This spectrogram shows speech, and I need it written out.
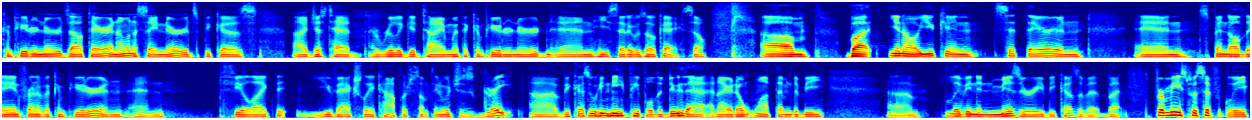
computer nerds out there, and I'm going to say nerds because I just had a really good time with a computer nerd, and he said it was okay. So, um, but you know, you can sit there and and spend all day in front of a computer and and feel like that you've actually accomplished something, which is great uh, because we need people to do that, and I don't want them to be um, living in misery because of it. But for me specifically,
